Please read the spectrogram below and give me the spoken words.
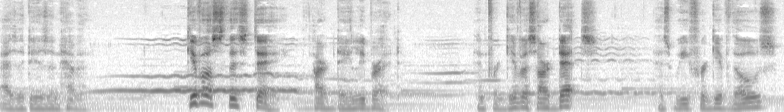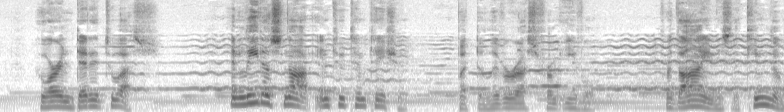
as it is in heaven. Give us this day our daily bread, and forgive us our debts as we forgive those who are indebted to us. And lead us not into temptation, but deliver us from evil. For thine is the kingdom,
